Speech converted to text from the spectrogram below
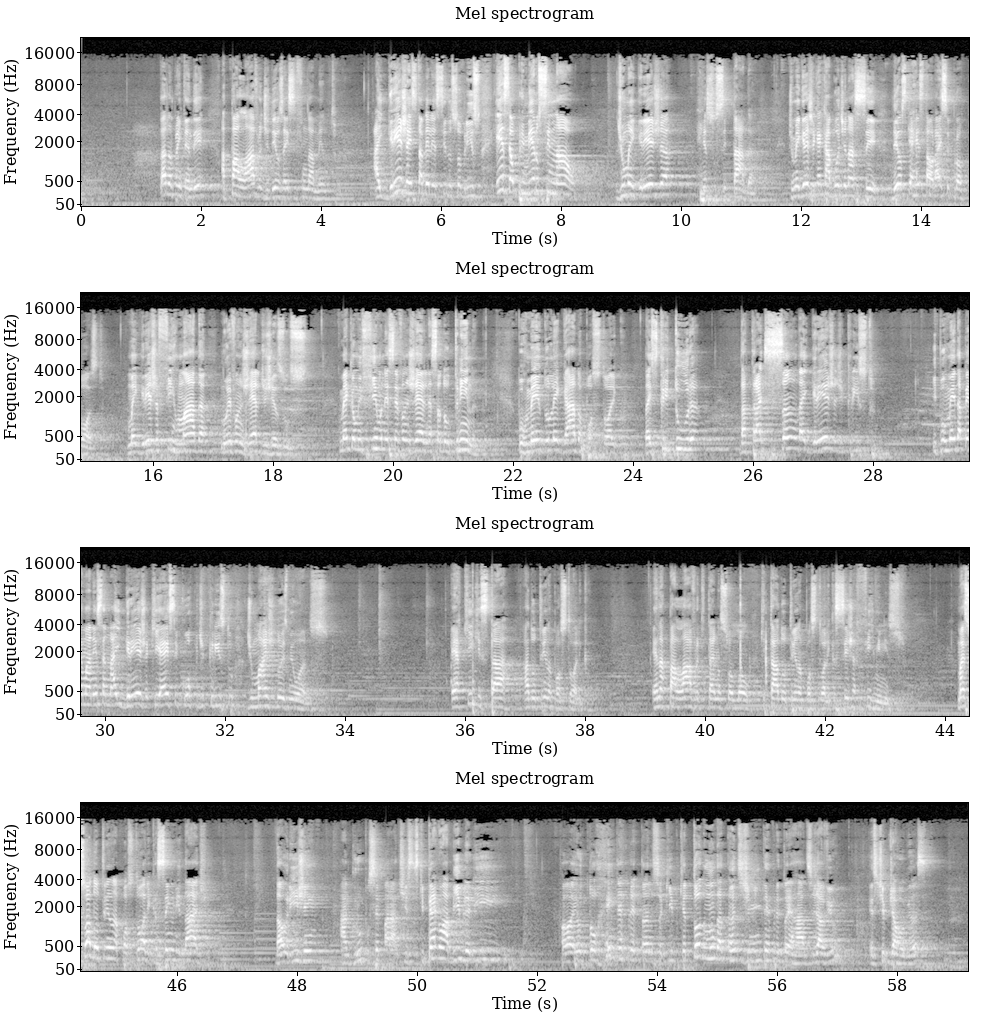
Dá para entender? A palavra de Deus é esse fundamento. A igreja é estabelecida sobre isso. Esse é o primeiro sinal de uma igreja ressuscitada, de uma igreja que acabou de nascer. Deus quer restaurar esse propósito. Uma igreja firmada no Evangelho de Jesus. Como é que eu me firmo nesse Evangelho, nessa doutrina? Por meio do legado apostólico, da Escritura, da tradição da igreja de Cristo e por meio da permanência na igreja, que é esse corpo de Cristo de mais de dois mil anos. É aqui que está a doutrina apostólica. É na palavra que está aí na sua mão que está a doutrina apostólica. Seja firme nisso. Mas só a doutrina apostólica, sem unidade, dá origem a grupos separatistas que pegam a Bíblia ali e falam: Eu estou reinterpretando isso aqui porque todo mundo antes de mim interpretou errado. Você já viu esse tipo de arrogância?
